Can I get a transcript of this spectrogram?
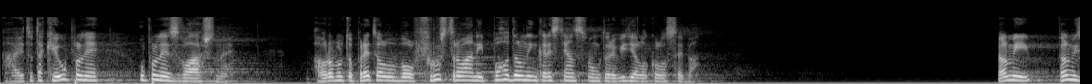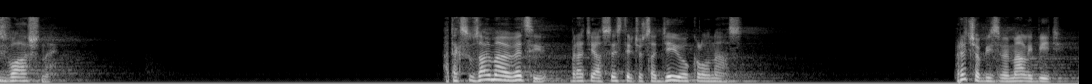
A je to také úplne, úplne zvláštne. A urobil to preto, lebo bol frustrovaný pohodlným kresťanstvom, ktoré videl okolo seba. Veľmi, veľmi zvláštne. A tak sú zaujímavé veci, bratia a sestry, čo sa dejú okolo nás. Prečo by sme mali byť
